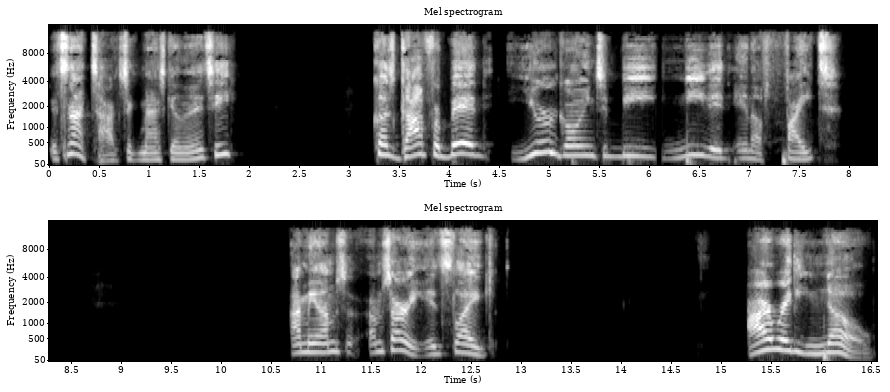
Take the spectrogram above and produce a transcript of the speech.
It's not toxic masculinity. Because God forbid you're going to be needed in a fight. I mean, I'm I'm sorry. It's like I already know,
